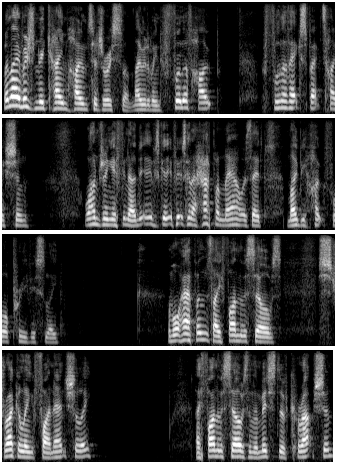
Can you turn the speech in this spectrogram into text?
When they originally came home to Jerusalem, they would have been full of hope, full of expectation, wondering if, you know, if it was going to happen now as they'd maybe hoped for previously. And what happens? They find themselves struggling financially. They find themselves in the midst of corruption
